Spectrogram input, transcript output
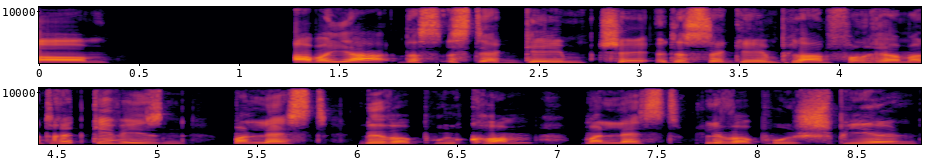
Ähm, aber ja, das ist der Game das ist der Gameplan von Real Madrid gewesen. Man lässt Liverpool kommen, man lässt Liverpool spielen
